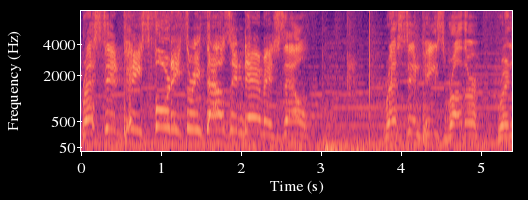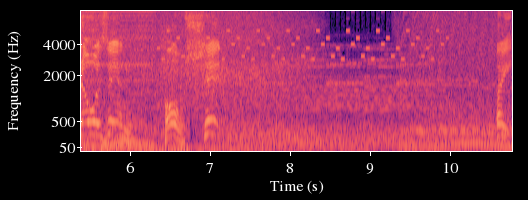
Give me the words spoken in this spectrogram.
Rest in peace, 43,000 damage, Zell. Rest in peace, brother. Rinoa's in. Oh, shit. Hey,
